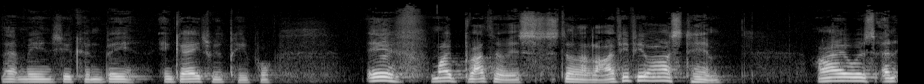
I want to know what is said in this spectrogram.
That means you can be engaged with people. If my brother is still alive, if you asked him, I was an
